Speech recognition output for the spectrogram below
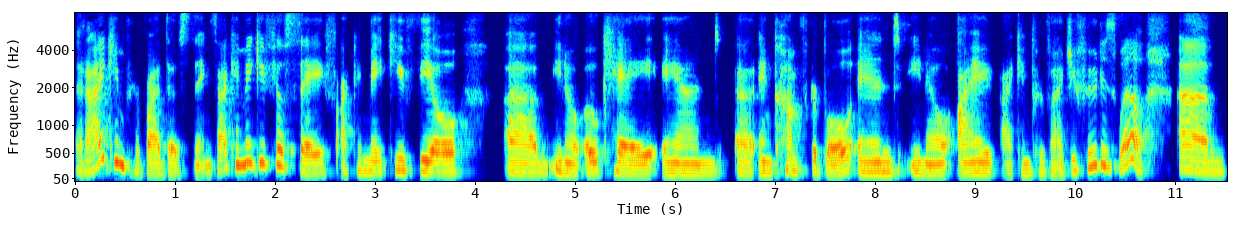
that I can provide those things. I can make you feel safe. I can make you feel um, you know, okay and uh, and comfortable, and you know, I I can provide you food as well. Um,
